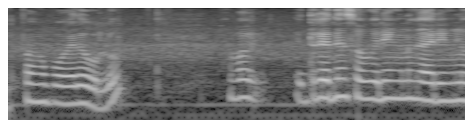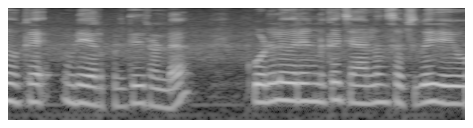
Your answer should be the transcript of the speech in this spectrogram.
ഇപ്പം അങ്ങ് പോയതേ ഉള്ളൂ. അപ്പോൾ ഇത്രയധികം സൗകര്യങ്ങളും കാര്യങ്ങളും ഒക്കെ ഇവിടെ ഏർപ്പെടുത്തിയിട്ടുണ്ട്. കൂടുതൽ വിവരങ്ങൾക്ക് ചാനലും സബ്സ്ക്രൈബ് ചെയ്യൂ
